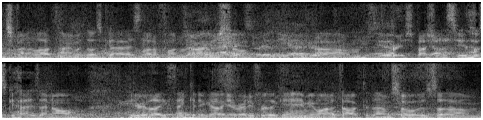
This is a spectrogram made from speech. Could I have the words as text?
I spent a lot of time with those guys, a lot of fun memories. So, um, pretty special to see those guys. I know you're like thinking you got to get ready for the game. You want to talk to them, so it was. Um,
